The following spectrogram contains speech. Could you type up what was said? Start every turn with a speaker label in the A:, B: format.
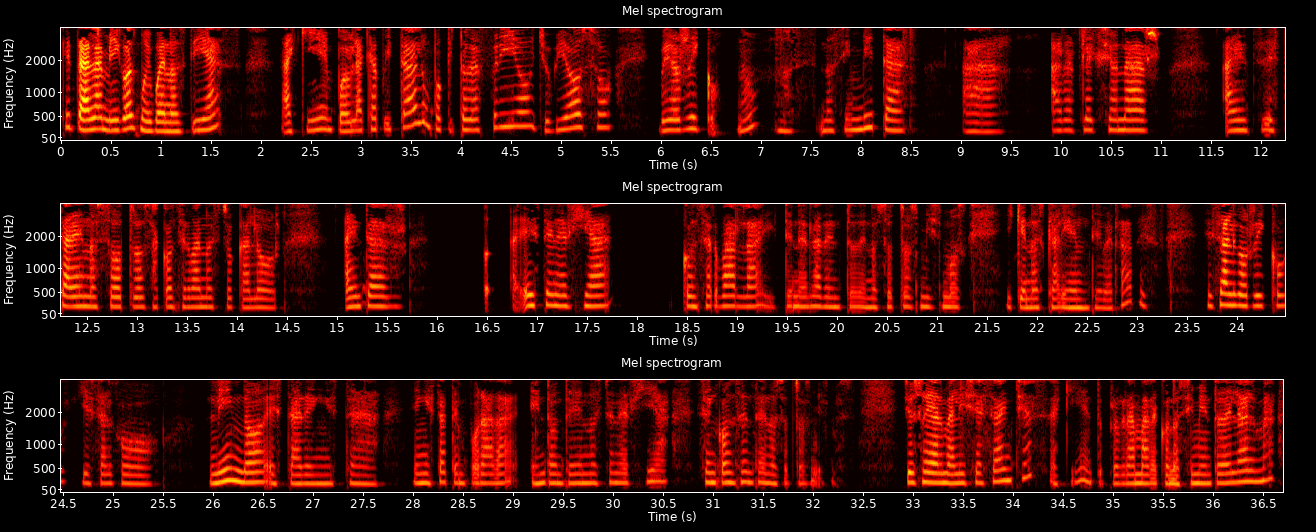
A: ¿Qué tal amigos? Muy buenos días. Aquí en Puebla Capital, un poquito de frío, lluvioso, pero rico, ¿no? Nos, nos invita a, a reflexionar, a estar en nosotros, a conservar nuestro calor, a entrar esta energía, conservarla y tenerla dentro de nosotros mismos y que no es caliente, ¿verdad? Es, es algo rico y es algo lindo estar en esta en esta temporada en donde nuestra energía se concentra en nosotros mismos. Yo soy Alma Alicia Sánchez, aquí en tu programa Reconocimiento del Alma.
